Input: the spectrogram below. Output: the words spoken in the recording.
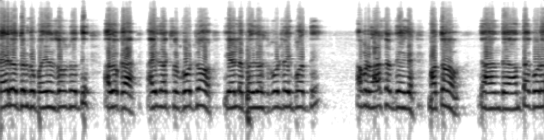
తయారవుతానికి పదిహేను సంవత్సరం అవుద్ది అదొక ఐదు లక్షల కోట్లు ఏళ్ళ పది లక్షల కోట్లు అయిపోద్ది. అప్పుడు రాష్ట్రం మొత్తం అంతా కూడా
